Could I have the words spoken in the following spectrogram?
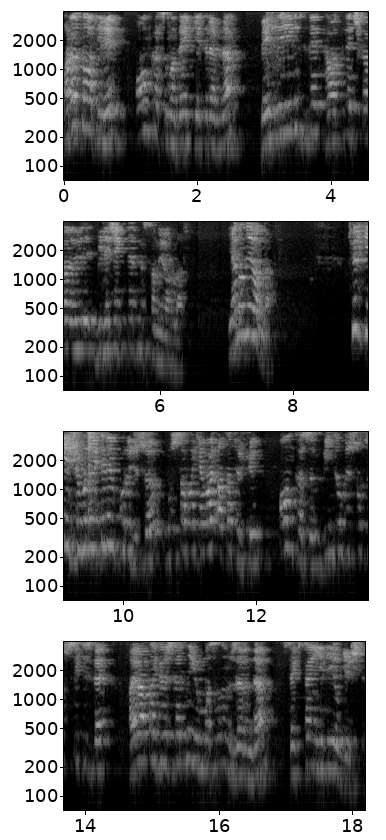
Ara tatili 10 Kasım'a denk getirenler belleğimizi de tatile çıkarabileceklerini sanıyorlar. Yanılıyorlar. Türkiye Cumhuriyeti'nin kurucusu Mustafa Kemal Atatürk'ün 10 Kasım 1938'de hayata gözlerini yummasının üzerinden 87 yıl geçti.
